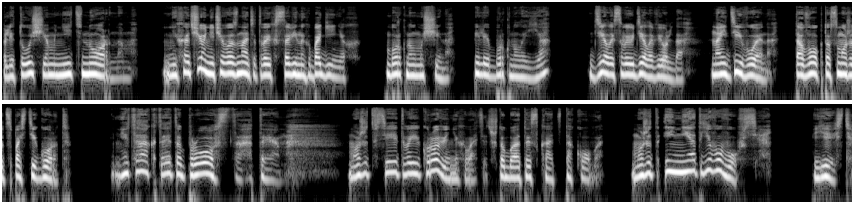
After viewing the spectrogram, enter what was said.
плетущим нить Норнам. Не хочу ничего знать о твоих совиных богинях, буркнул мужчина. Или буркнула я? Делай свое дело, Вёльда. Найди воина, того, кто сможет спасти город. Не так-то это просто, Тем. Может, всей твоей крови не хватит, чтобы отыскать такого. Может, и нет его вовсе. Есть,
